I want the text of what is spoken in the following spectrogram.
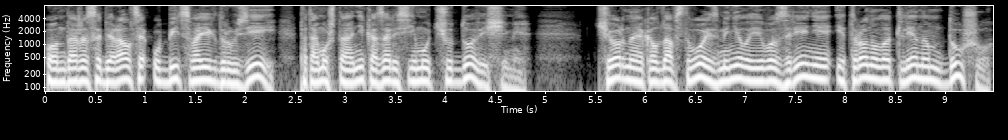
Он даже собирался убить своих друзей, потому что они казались ему чудовищами. Черное колдовство изменило его зрение и тронуло тленом душу.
